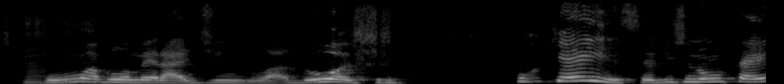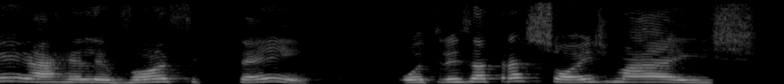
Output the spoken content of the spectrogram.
Tipo, um uhum. aglomeradinho do lado do outro. Por que isso? Eles não têm a relevância que tem outras atrações mais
